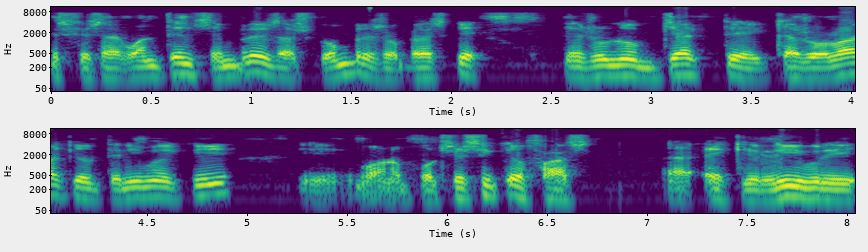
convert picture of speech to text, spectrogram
és que s'aguanten sempre les escombres, o però és que és un objecte casolà que el tenim aquí i, bueno, potser sí que fas eh, equilibri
